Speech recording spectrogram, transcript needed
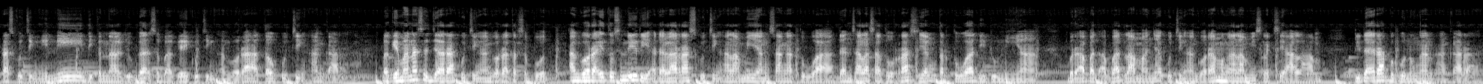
ras kucing ini dikenal juga sebagai kucing Anggora atau kucing Angkara. Bagaimana sejarah kucing Anggora tersebut? Anggora itu sendiri adalah ras kucing alami yang sangat tua dan salah satu ras yang tertua di dunia. Berabad-abad lamanya kucing Anggora mengalami seleksi alam di daerah pegunungan Angkara.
